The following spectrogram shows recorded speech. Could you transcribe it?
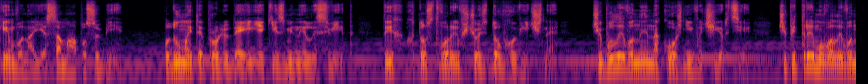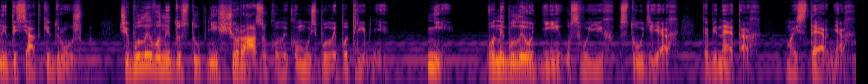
ким вона є сама по собі. Подумайте про людей, які змінили світ, тих, хто створив щось довговічне. Чи були вони на кожній вечірці, чи підтримували вони десятки дружб, чи були вони доступні щоразу, коли комусь були потрібні? Ні. Вони були одні у своїх студіях, кабінетах, майстернях,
